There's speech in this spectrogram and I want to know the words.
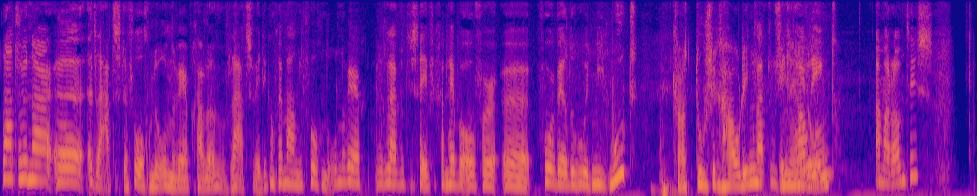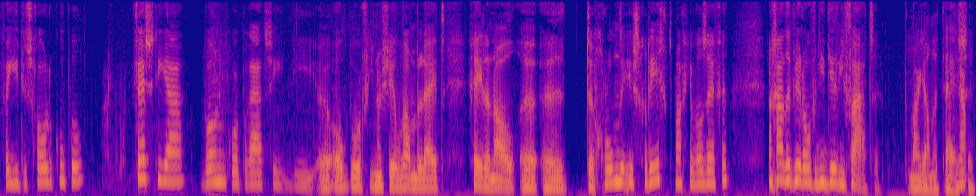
Laten we naar eh, het laatste, volgende onderwerp gaan. Het laatste weet ik nog helemaal niet. Volgende onderwerp. Laten we het eens even gaan hebben over eh, voorbeelden hoe het niet moet. Qua toezichthouding, Qua in toezichthouding. Nederland. Amarantis, failliete scholenkoepel. Vestia, woningcorporatie, die eh, ook door financieel wanbeleid geheel en al eh, eh, te gronden is gericht, mag je wel zeggen. Dan gaat het weer over die derivaten, Marianne Thijssen.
